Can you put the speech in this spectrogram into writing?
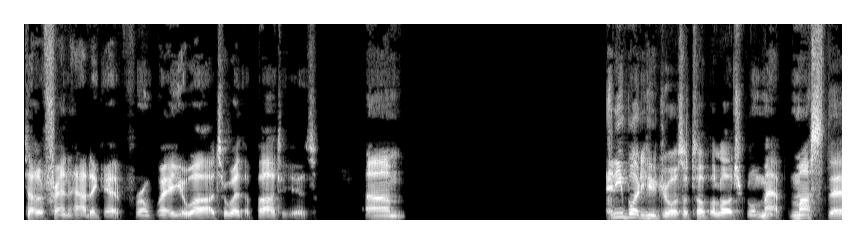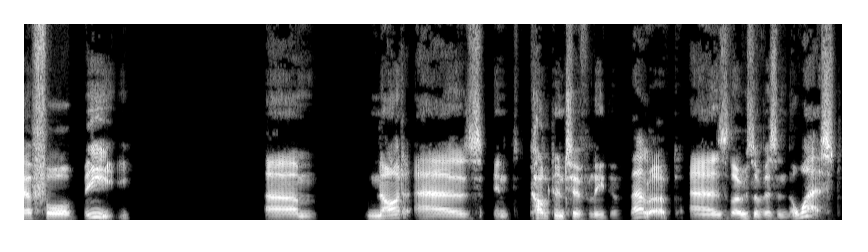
tell a friend how to get from where you are to where the party is. Um, anybody who draws a topological map must therefore be um, not as cognitively developed as those of us in the West.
